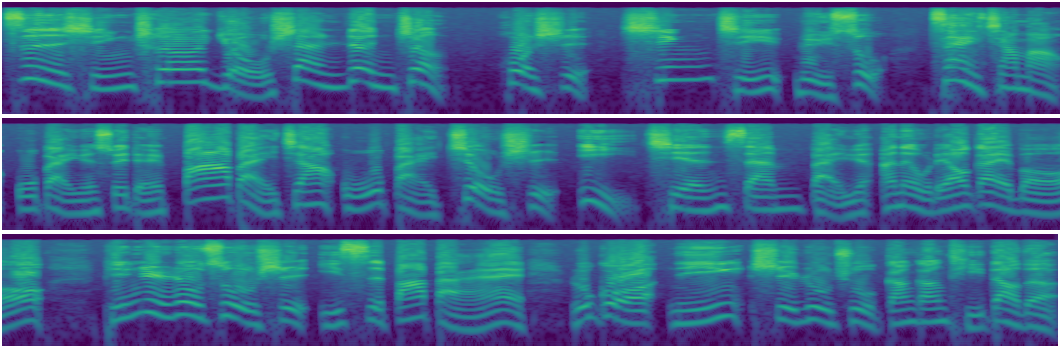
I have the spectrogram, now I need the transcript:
自行车友善认证。或是星级旅宿，再加码五百元，所以等于八百加五百就是一千三百元。安内有了解不？平日入住是一次八百，如果您是入住刚刚提到的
